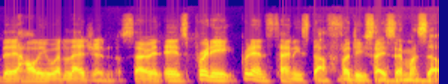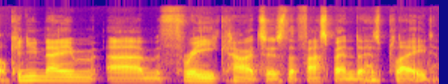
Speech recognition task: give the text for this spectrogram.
the Hollywood legend. So it, it's pretty pretty entertaining stuff, if I do say so myself. Can you name um, three characters that Fassbender has played?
